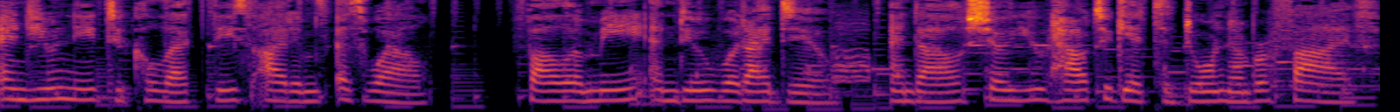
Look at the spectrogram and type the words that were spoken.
and you need to collect these items as well. Follow me and do what I do, and I'll show you how to get to door number 5.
